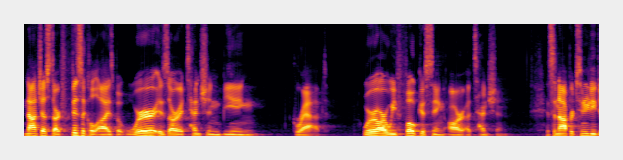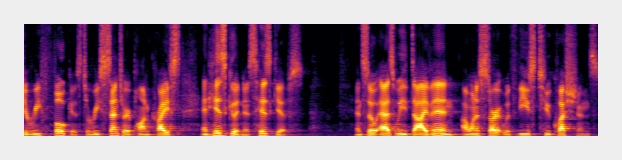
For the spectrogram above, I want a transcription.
Not just our physical eyes, but where is our attention being grabbed? Where are we focusing our attention? It's an opportunity to refocus, to recenter upon Christ and His goodness, His gifts. And so, as we dive in, I want to start with these two questions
